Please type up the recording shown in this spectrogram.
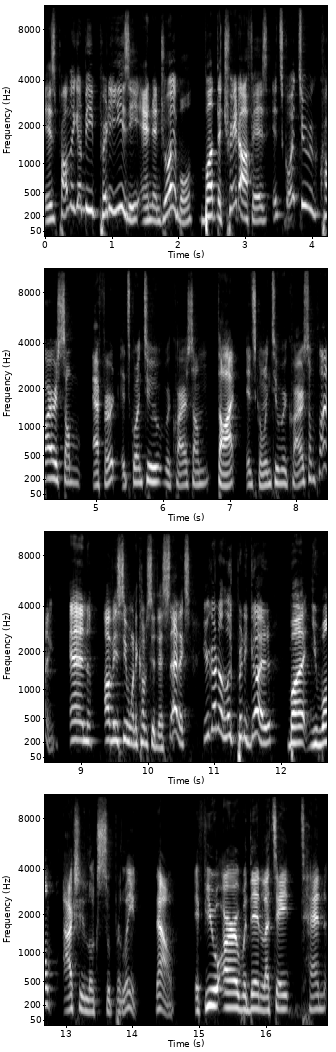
is probably going to be pretty easy and enjoyable, but the trade off is it's going to require some effort, it's going to require some thought, it's going to require some planning. And obviously, when it comes to the aesthetics, you're going to look pretty good, but you won't actually look super lean. Now, if you are within, let's say, 10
